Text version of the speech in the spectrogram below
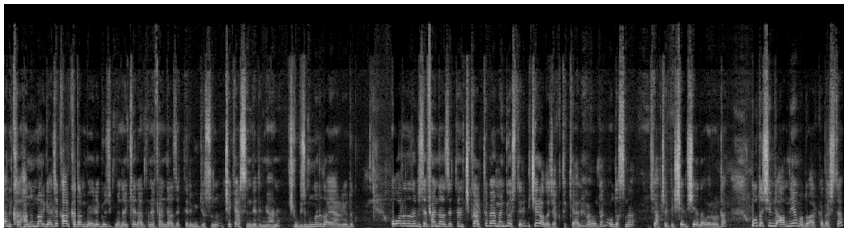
Yani hanımlar gelecek arkadan böyle gözükmeden kenardan efendi hazretlerinin videosunu çekersin dedim yani. Çünkü biz bunları da ayarlıyorduk. O arada da biz efendi hazretlerini çıkartıp hemen gösterip içeri alacaktık yani hemen oradan odasına şey yapacaktık. Şemsiye de var orada. O da şimdi anlayamadı o arkadaş da.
